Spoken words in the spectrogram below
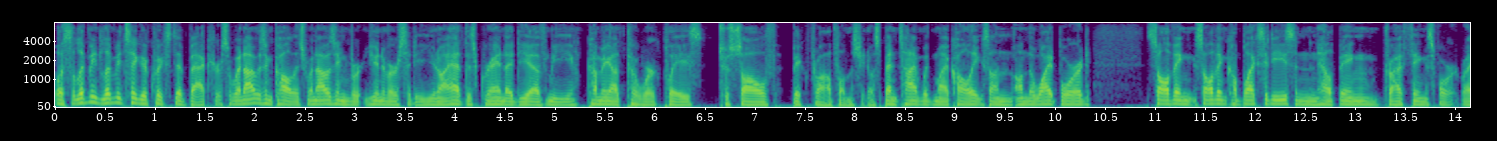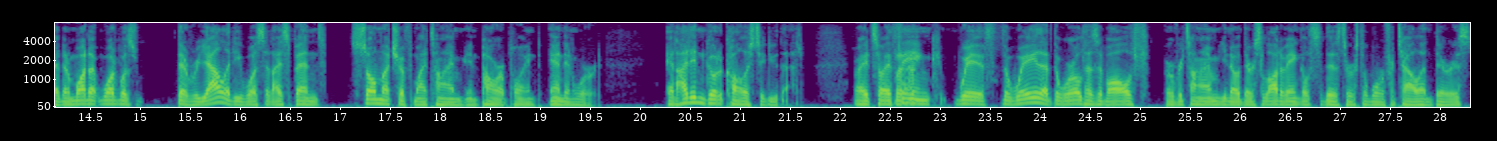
Well, so let me let me take a quick step back here. So when I was in college, when I was in university, you know, I had this grand idea of me coming out to a workplace to solve big problems. You know, spend time with my colleagues on on the whiteboard, solving solving complexities and helping drive things forward, right? And what what was the reality was that I spent so much of my time in PowerPoint and in Word, and I didn't go to college to do that, right? So I uh-huh. think with the way that the world has evolved over time, you know, there's a lot of angles to this. There's the war for talent. There is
